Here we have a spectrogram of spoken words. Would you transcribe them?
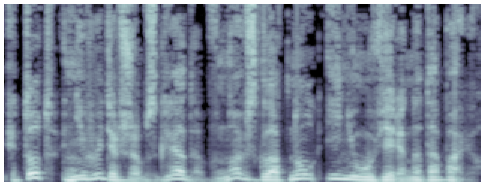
и тот, не выдержав взгляда, вновь сглотнул и неуверенно добавил.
